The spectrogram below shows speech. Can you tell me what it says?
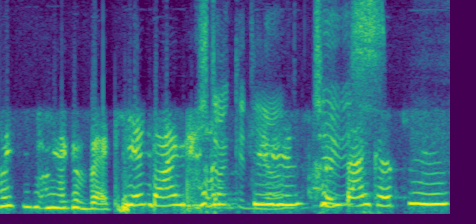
richtig in mir geweckt. Vielen Dank. Ich danke dir. Tschüss. Tschüss. Danke. Tschüss.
